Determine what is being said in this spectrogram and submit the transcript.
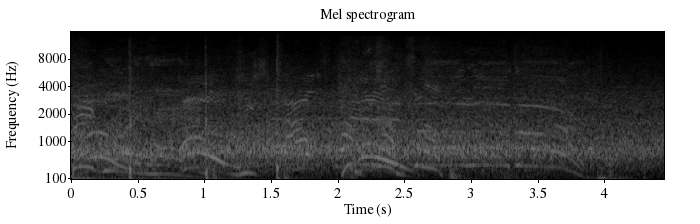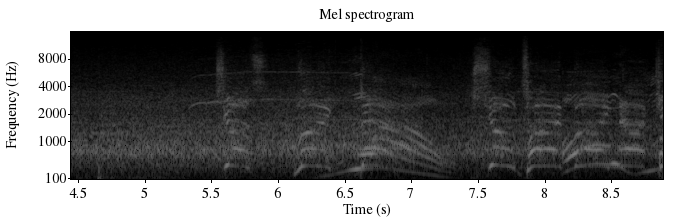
Big right hand. Oh, he's out cold. Just like now. that. Showtime by oh knockout.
